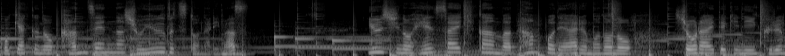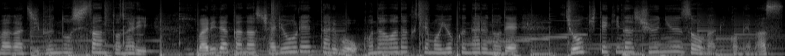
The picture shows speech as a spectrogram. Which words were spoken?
顧客の完全な所有物となります。融資の返済期間は担保であるものの将来的に車が自分の資産となり割高な車両レンタルを行わなくてもよくなるので長期的な収入増が見込めます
